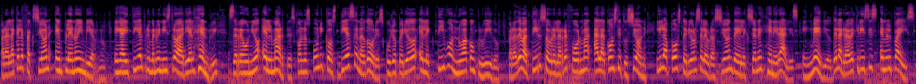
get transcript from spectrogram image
para la calefacción en pleno invierno. En Haití, el primer ministro Ariel Henry se reunió el martes con los únicos 10 senadores cuyo periodo electivo no ha concluido para debatir sobre la reforma a la Constitución y la posterior celebración de elecciones generales en medio de la grave crisis en el país.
